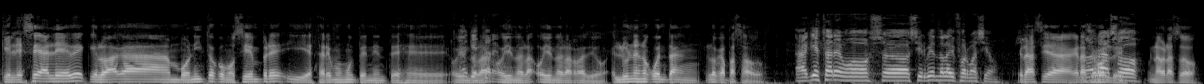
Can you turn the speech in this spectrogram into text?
Que le sea leve, que lo hagan bonito como siempre y estaremos muy pendientes eh, oyendo, la, oyendo, la, oyendo la radio. El lunes nos cuentan lo que ha pasado. Aquí estaremos eh, sirviendo la información. Gracias, gracias Un abrazo. Un abrazo.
